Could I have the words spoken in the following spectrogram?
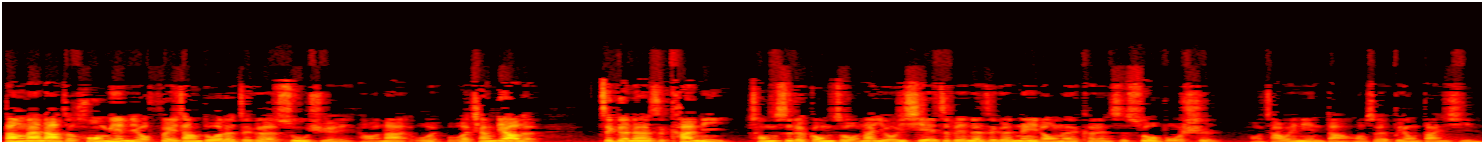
当然啦，这后面有非常多的这个数学好，那我我强调了。这个呢是看你从事的工作，那有一些这边的这个内容呢，可能是硕博士哦才会念到哦，所以不用担心。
